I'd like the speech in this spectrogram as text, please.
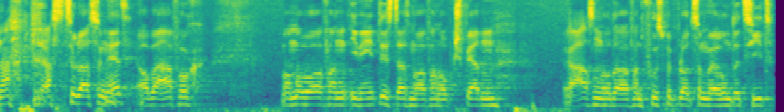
Nein, Straßenzulassung nicht, aber einfach, wenn man wo auf einem Event ist, dass man auf einem abgesperrten Rasen oder auf einem Fußballplatz einmal runterzieht.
